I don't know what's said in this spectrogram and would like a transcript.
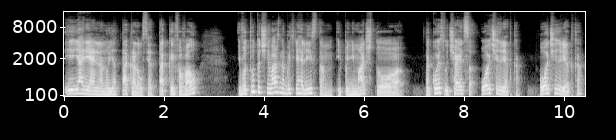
И я реально, ну, я так радовался, я так кайфовал, и вот тут очень важно быть реалистом и понимать, что такое случается очень редко. Очень редко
